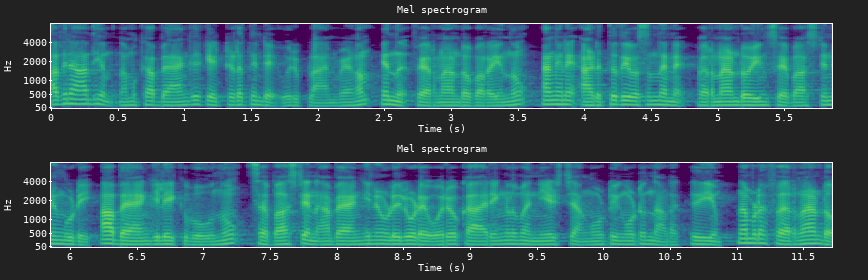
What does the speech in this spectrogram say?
അതിനാദ്യം നമുക്ക് ആ ബാങ്ക് കെട്ടിടത്തിന്റെ ഒരു പ്ലാൻ വേണം എന്ന് ഫെർണാണ്ടോ പറയുന്നു. അങ്ങനെ അടുത്ത ദിവസം തന്നെ ഫെർണാണ്ടോയും സെബാസ്റ്റ്യനും കൂടി ആ ബാങ്കിലേക്ക് പോകുന്നു. സെബാസ്റ്റ്യൻ ആ ബാങ്കിനുള്ളിലൂടെ ഓരോ കാര്യങ്ങളും അന്വേഷിച്ച് അങ്ങോട്ടും ഇങ്ങോട്ടും നടക്കുകയും നമ്മുടെ ഫെർണാണ്ടോ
